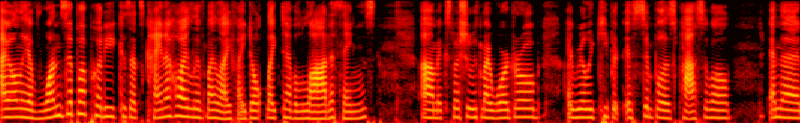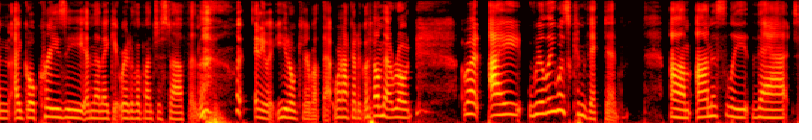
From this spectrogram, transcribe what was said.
I only have one zip up hoodie because that's kind of how I live my life. I don't like to have a lot of things um, especially with my wardrobe. I really keep it as simple as possible. And then I go crazy and then I get rid of a bunch of stuff. And anyway, you don't care about that. We're not going to go down that road. But I really was convicted, um, honestly, that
